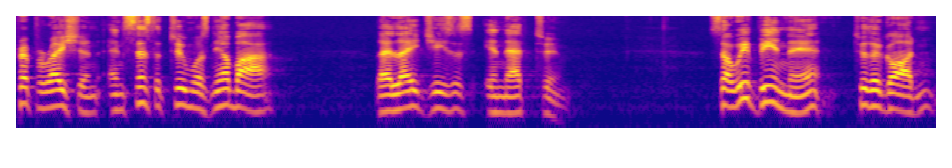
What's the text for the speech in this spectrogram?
preparation, and since the tomb was nearby, they laid Jesus in that tomb. So we've been there to the garden.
